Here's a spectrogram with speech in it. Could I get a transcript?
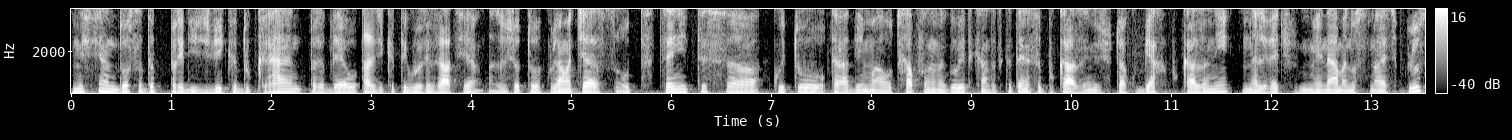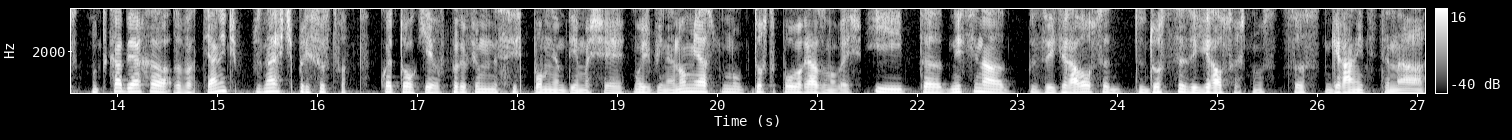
наистина доста да предизвика до крайен предел тази категоризация, защото голяма част от сцените са, които трябва да има отхапване на глави и така нататък, те не са показани, защото ако бяха показани, нали вече минаваме на 18+, но така бяха завъртяни, че знаеш, че присъстват, което окей, в първи филм не си спомням да имаше, може би на едно място, но доста по-рязано беше. И та, наистина заигравал се, доста се заиграл всъщност с границите на,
